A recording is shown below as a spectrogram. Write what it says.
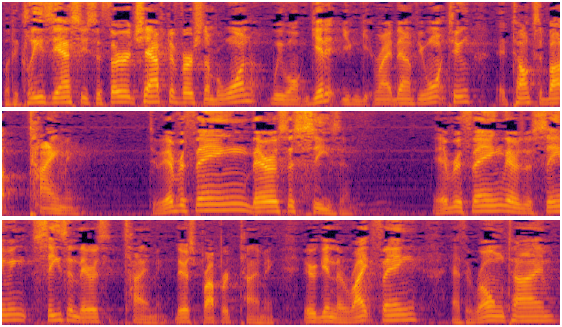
But Ecclesiastes, the third chapter, verse number one, we won't get it. You can get right down if you want to. It talks about timing. To everything, there is a season. Everything, there's a seeming season, there's timing. There's proper timing. You're getting the right thing at the wrong time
